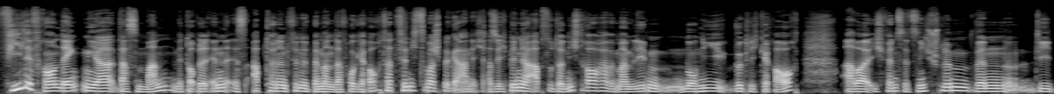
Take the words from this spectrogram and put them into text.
Viele Frauen denken ja, dass Mann mit Doppel-N es abturnend findet, wenn man davor geraucht hat. Finde ich zum Beispiel gar nicht. Also ich bin ja absoluter Nichtraucher, habe in meinem Leben noch nie wirklich geraucht. Aber ich fände es jetzt nicht schlimm, wenn die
